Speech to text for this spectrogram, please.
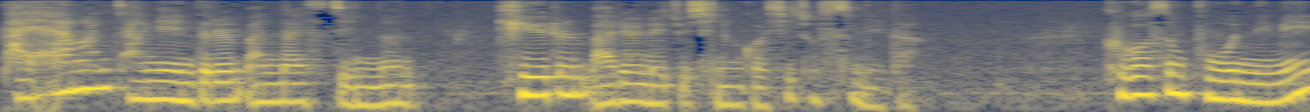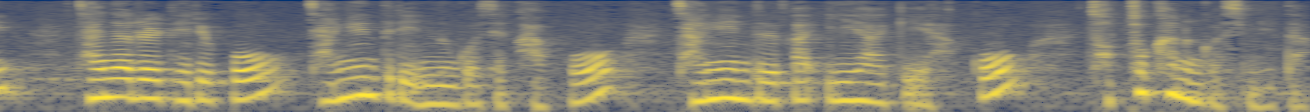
다양한 장애인들을 만날 수 있는 기회를 마련해 주시는 것이 좋습니다. 그것은 부모님이 자녀를 데리고 장애인들이 있는 곳에 가고 장애인들과 이야기하고 접촉하는 것입니다.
